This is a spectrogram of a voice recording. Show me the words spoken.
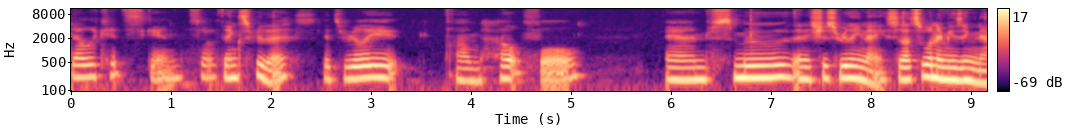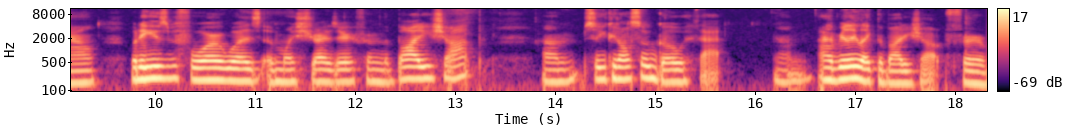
delicate skin. So thanks for this. It's really um, helpful and smooth, and it's just really nice. So that's what I'm using now. What I used before was a moisturizer from the Body Shop. Um, so you could also go with that. Um, I really like the Body Shop for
